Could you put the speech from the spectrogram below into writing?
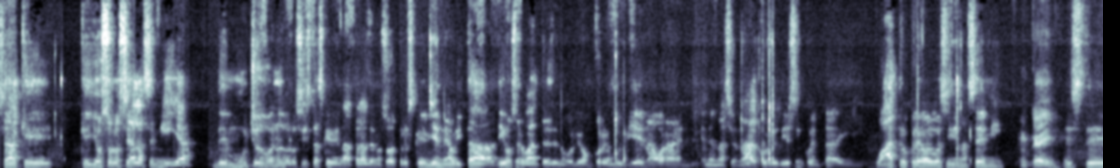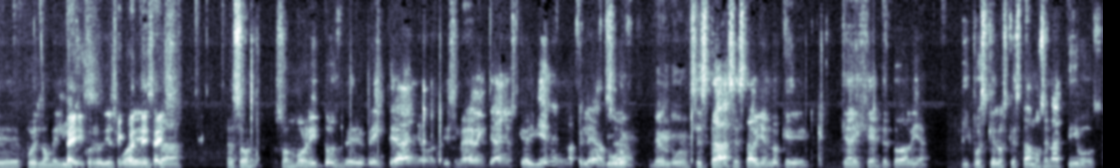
O sea, que, que yo solo sea la semilla de muchos buenos velocistas que vienen atrás de nosotros, que viene ahorita Diego Cervantes de Nuevo León, corrió muy bien ahora en, en el Nacional, corrió 10.54, creo, algo así, en la semi. Ok. Este, pues Lomelí, corrió 10.40. O sea, son, son morritos de 20 años, 19, 20 años que ahí vienen en la pelea. O sea, Duro, bien duro. se está, se está viendo que, que hay gente todavía. Y pues que los que estamos en activos,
